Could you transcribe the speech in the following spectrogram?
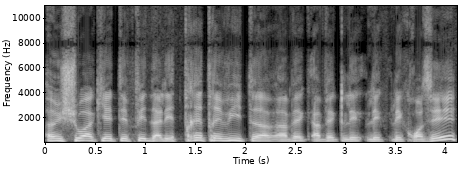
un choix qui a été fait d'aller très très vite avec, avec les, les, croisés.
